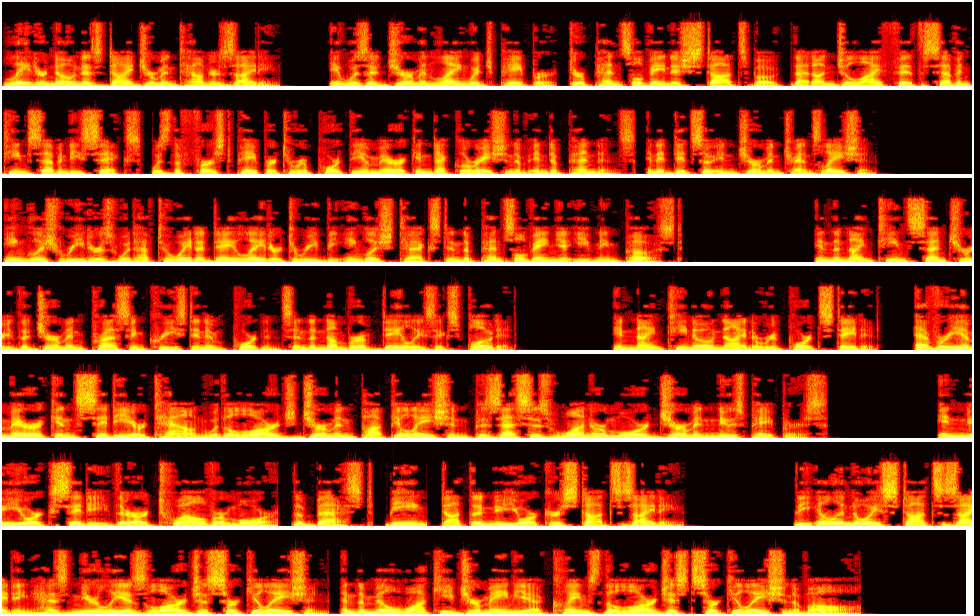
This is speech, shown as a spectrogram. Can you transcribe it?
later known as Die Germantowner Zeitung. It was a German-language paper, Der Pennsylvanische Staatsbote that on July 5, 1776, was the first paper to report the American Declaration of Independence, and it did so in German translation. English readers would have to wait a day later to read the English text in the Pennsylvania Evening Post. In the 19th century the German press increased in importance and the number of dailies exploded. In 1909 a report stated, "...every American city or town with a large German population possesses one or more German newspapers." In New York City there are 12 or more, the best, being, the New Yorker Staatszeitung. The Illinois Staatszeitung has nearly as large a circulation, and the Milwaukee Germania claims the largest circulation of all.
